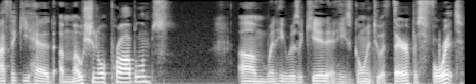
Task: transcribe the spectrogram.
I think he had emotional problems um, when he was a kid, and he's going to a therapist for it.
